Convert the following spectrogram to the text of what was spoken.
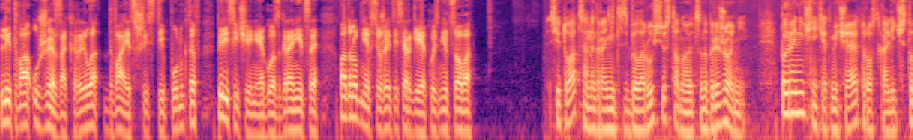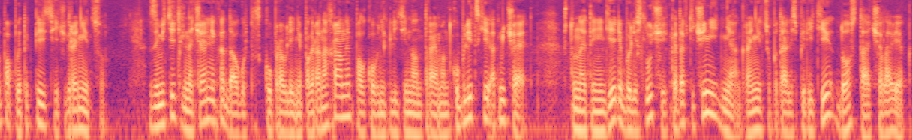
Литва уже закрыла два из шести пунктов пересечения госграницы. Подробнее в сюжете Сергея Кузнецова. Ситуация на границе с Беларусью становится напряженней. Пограничники отмечают рост количества попыток пересечь границу. Заместитель начальника Даугавпилского управления погранохраны, полковник лейтенант Раймонд Кублицкий, отмечает, что на этой неделе были случаи, когда в течение дня границу пытались перейти до 100 человек.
